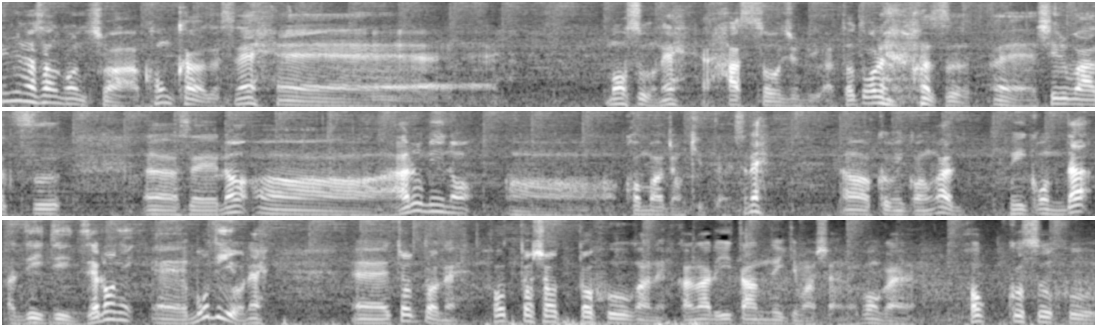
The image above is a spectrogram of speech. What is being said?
い皆さんこんにちは。今回はですね、えー、もうすぐね発送準備が整います、えー、シルバークス製のアルミのコンバージョンキットですね。組み込んが組み込んだ DT02、えー、ボディをね、え、ちょっとねホットショット風がねかなり傷んでいきましたので今回ねホックス風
